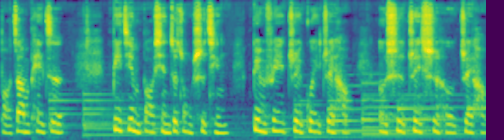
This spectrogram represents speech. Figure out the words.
保障配置。毕竟保险这种事情，并非最贵最好，而是最适合最好。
